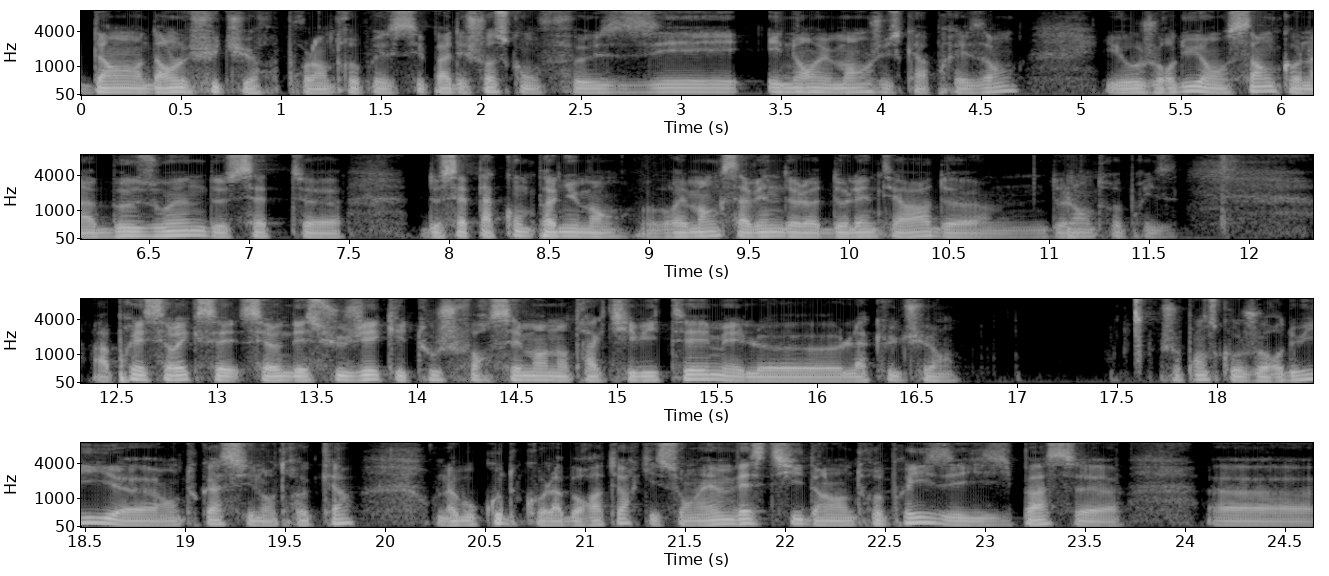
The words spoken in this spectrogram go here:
dans, le futur pour l'entreprise. Ce pas des choses qu'on faisait énormément jusqu'à présent. Et aujourd'hui, on sent qu'on a besoin de, cette, de cet accompagnement, vraiment que ça vienne de, l'intérieur de, l'entreprise. Après, c'est vrai que c'est un des sujets qui touche forcément notre activité, mais le, la culture. Je pense qu'aujourd'hui, euh, en tout cas c'est notre cas, on a beaucoup de collaborateurs qui sont investis dans l'entreprise et ils y passent euh,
